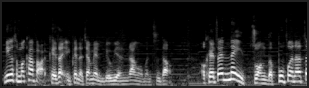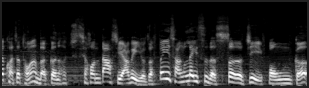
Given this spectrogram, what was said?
你有什么看法？可以在影片的下面留言，让我们知道。OK，在内装的部分呢，这款车同样的跟 Honda CR-V 有着非常类似的设计风格。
